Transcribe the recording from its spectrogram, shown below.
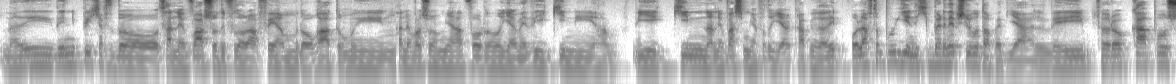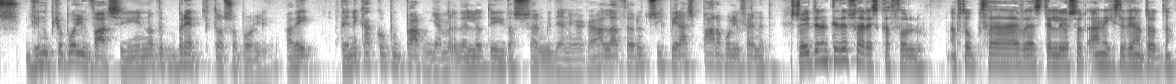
Δηλαδή δεν υπήρχε αυτό το θα ανεβάσω τη φωτογραφία μου με το γάτο μου ή θα ανεβάσω μια φωτο για να με δει εκείνη ή εκείνη να ανεβάσει μια φωτο για κάποιον. Δηλαδή όλο αυτό που γίνεται έχει μπερδέψει λίγο τα παιδιά. Δηλαδή θεωρώ κάπως δίνουν πιο πολύ βάση ενώ δεν πρέπει τόσο πολύ. Δηλαδή δεν είναι κακό που υπάρχουν για μένα. Δεν λέω ότι τα social media είναι κακά, αλλά θεωρώ ότι τους έχει πειράσει πάρα πολύ φαίνεται. Στο ίντερνετ τι δεν σου αρέσει καθόλου; Αυτό που θα έβγαζες τελείως αν έχεις τη δυνατότητα.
